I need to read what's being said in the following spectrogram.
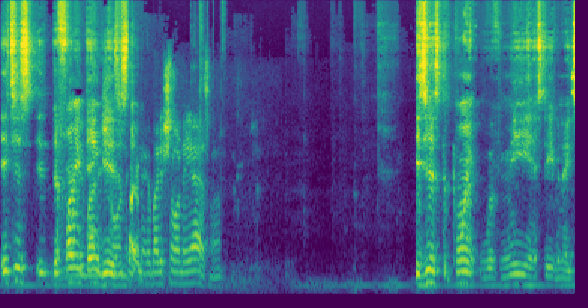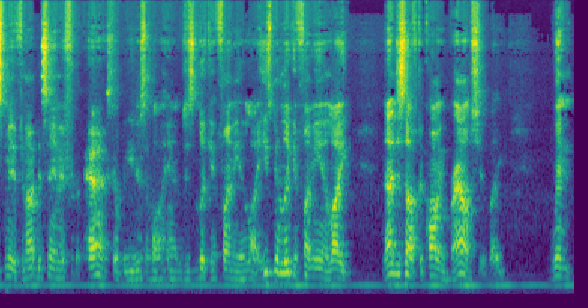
it's just it, the funny Everybody thing is it's like everybody showing their ass, man. it's just the point with me and Stephen A. Smith, and I've been saying this for the past couple of years about him just looking funny and like he's been looking funny and like not just off the Kwame Brown shit. Like when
